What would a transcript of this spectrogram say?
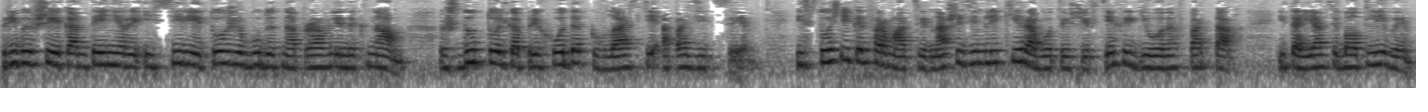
Прибывшие контейнеры из Сирии тоже будут направлены к нам. Ждут только прихода к власти оппозиции. Источник информации – наши земляки, работающие в тех регионах в портах – Итальянцы болтливые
